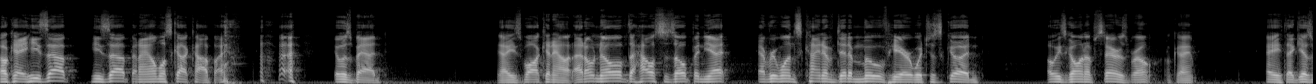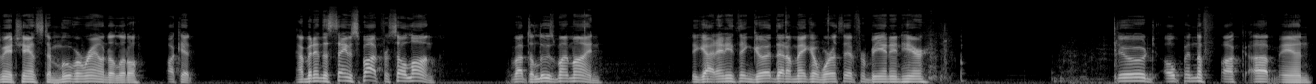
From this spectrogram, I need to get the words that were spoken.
Okay, he's up. He's up, and I almost got caught by him. it was bad. Yeah, he's walking out. I don't know if the house is open yet. Everyone's kind of did a move here, which is good. Oh, he's going upstairs, bro. Okay. Hey, that gives me a chance to move around a little. Fuck it. I've been in the same spot for so long. I'm about to lose my mind. You got anything good that'll make it worth it for being in here? Dude, open the fuck up, man.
